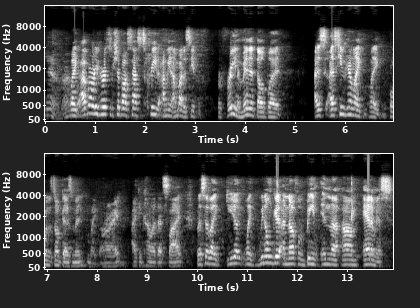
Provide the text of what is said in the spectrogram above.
Yeah, man. Like I've already heard some shit about Assassin's Creed. I mean, I'm about to see it for, for free in a minute though, but I just I just keep hearing like like for when there's no Desmond, I'm like all right, I can kind of let that slide. But it said like you don't like we don't get enough of being in the um Animus.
